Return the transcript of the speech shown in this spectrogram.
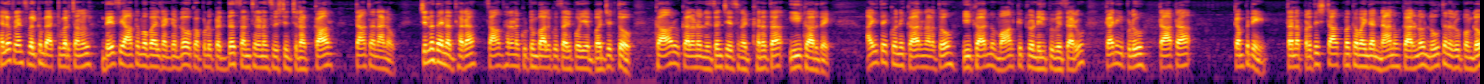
Hello friends welcome back to our channel దేశీయ ఆటోమొబైల్ రంగంలో ఒకప్పుడు పెద్ద సంచలనం సృష్టించిన కార్ టాటా నానో. చిన్నదైన ధర సాధారణ కుటుంబాలకు సరిపోయే బడ్జెట్తో కారు కలను నిజం చేసిన ఘనత ఈ కారుదే. అయితే కొన్ని కారణాలతో ఈ కారును మార్కెట్లో నిలిపివేశారు. కానీ ఇప్పుడు టాటా కంపెనీ తన ప్రతిష్టాత్మకమైన నానో కారును నూతన రూపంలో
